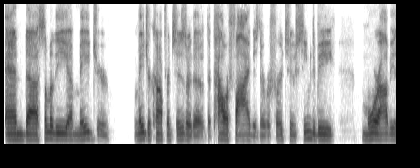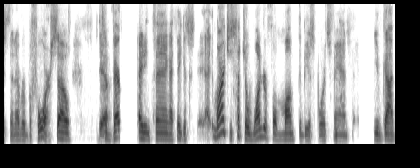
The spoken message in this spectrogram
and uh, some of the uh, major major conferences or the the Power Five, as they're referred to, seem to be more obvious than ever before. So it's Yeah. a very exciting thing. I think it's March is such a wonderful month to be a sports fan. You've got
